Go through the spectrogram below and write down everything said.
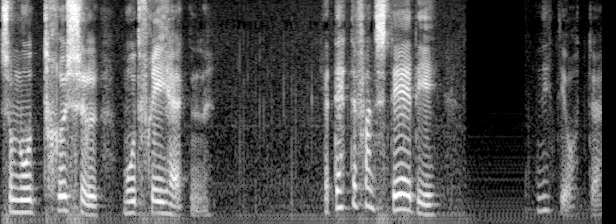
som noen trussel mot friheten. Ja, dette fant sted i 98,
